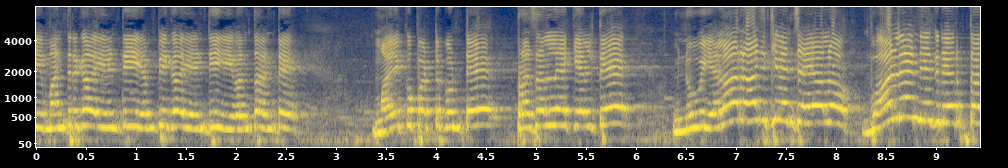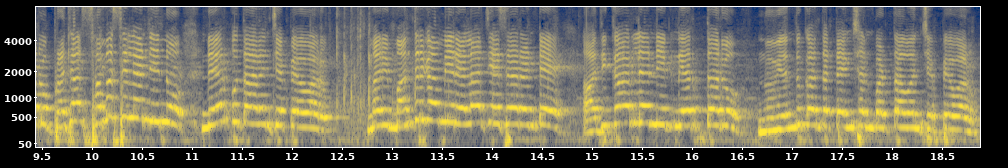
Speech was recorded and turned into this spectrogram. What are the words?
ఈ మంత్రిగా ఏంటి ఎంపీగా ఏంటి? ఇవంతా అంటే మైకు పట్టుకుంటే ప్రజల్లోకి వెళ్తే నువ్వు ఎలా రాజకీయం చేయాలో వాళ్ళే నీకు నేర్పుతారు. ప్రజా సమస్యలే నిన్ను నేర్పుతారని చెప్పేవారు. మరి మంత్రిగా మీరు ఎలా చేశారంటే అధికారులే నీకు నేర్పుతారు. నువ్వు ఎందుకు అంత టెన్షన్ పడతావని చెప్పేవారు.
